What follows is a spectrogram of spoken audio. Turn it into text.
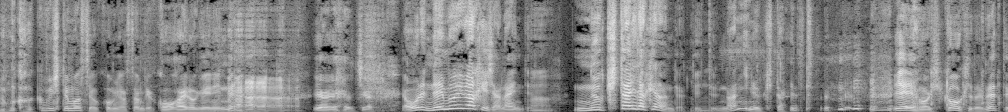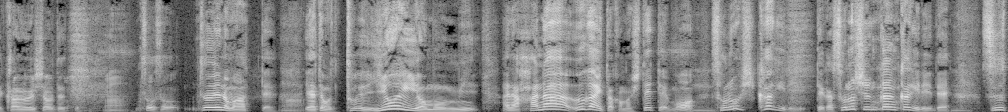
なんかあくびしてますよ、小宮さん。後輩の芸人ね。いやいや、違う。俺眠いわけじゃないんだよ。抜きたいだけなんだよって言って、何抜きたいって。いやいや、もう飛行機でねって、花粉症でって。そうそう。そういうのもあって。いや、でも、といよいよもうみ、あの、鼻うがいとかもしてても、その日限り、っていうか、その瞬間限りで、ずっ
